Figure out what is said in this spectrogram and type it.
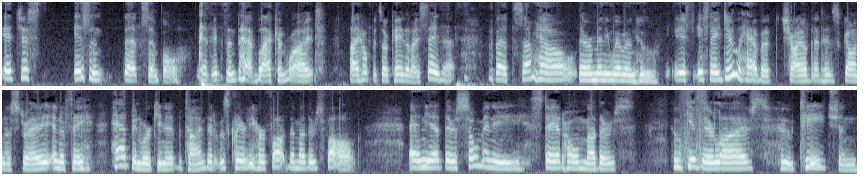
it just isn't that simple. It isn't that black and white. I hope it's okay that I say that. But somehow there are many women who, if if they do have a child that has gone astray, and if they had been working at the time, that it was clearly her fault, the mother's fault. And yet there's so many stay-at-home mothers who give their lives, who teach and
